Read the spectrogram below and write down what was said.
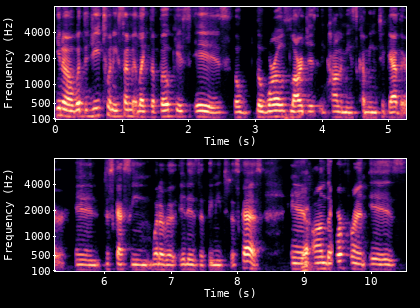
you know, with the G20 summit, like the focus is the, the world's largest economies coming together and discussing whatever it is that they need to discuss. And yep. on the forefront is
